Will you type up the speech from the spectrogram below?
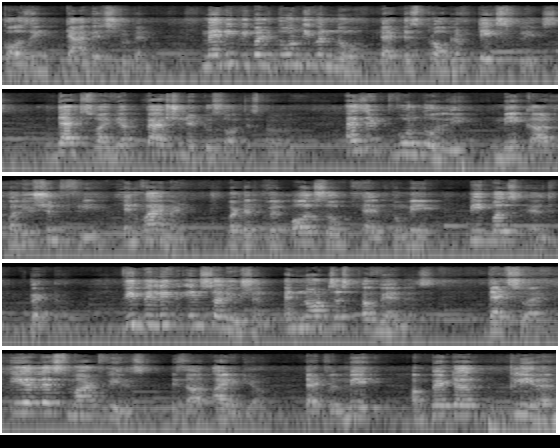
causing damage to them. Many people don't even know that this problem takes place. That's why we are passionate to solve this problem, as it won't only make our pollution-free environment, but it will also help to make people's health better. We believe in solution and not just awareness. That's why airless smart wheels is our idea that will make a better, cleaner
